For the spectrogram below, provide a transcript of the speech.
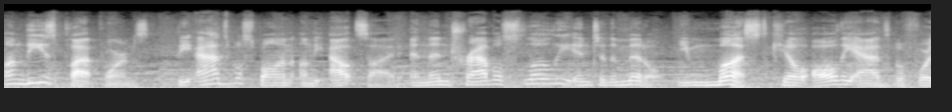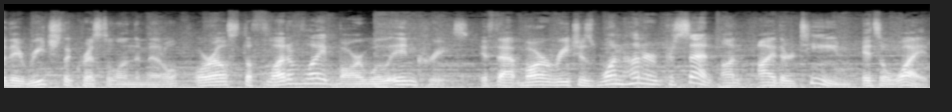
On these platforms, the ads will spawn on the outside and then travel slowly into the middle. You must kill all the ads before they reach the crystal in the middle, or else the flood of light bar will increase. If that bar reaches 100% on either team, it's a wipe.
